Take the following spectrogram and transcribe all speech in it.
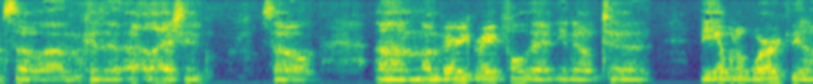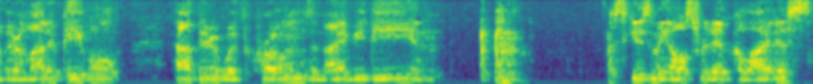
So, um, because um, actually, so um, I'm very grateful that you know to be able to work. You know, there are a lot of people out there with Crohn's and IBD and excuse me, ulcerative colitis.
